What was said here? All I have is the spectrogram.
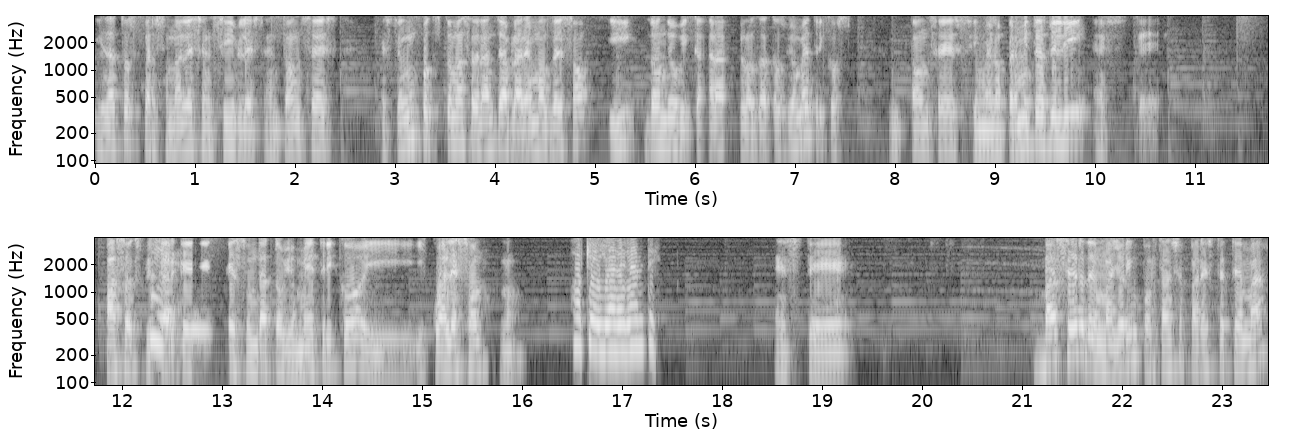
y datos personales sensibles, entonces este, un poquito más adelante hablaremos de eso y dónde ubicar los datos biométricos. Entonces, si me lo permites, Lili, este, paso a explicar qué es un dato biométrico y, y cuáles son, ¿no? Ok, adelante. Este, Va a ser de mayor importancia para este tema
